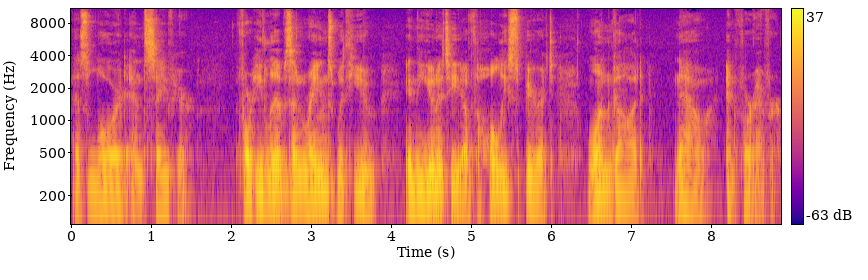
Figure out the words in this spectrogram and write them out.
as Lord and Savior. For he lives and reigns with you in the unity of the Holy Spirit, one God, now and forever.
